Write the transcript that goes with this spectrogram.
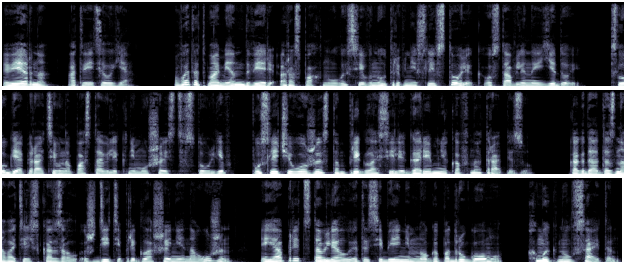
«Верно», — ответил я. В этот момент дверь распахнулась, и внутрь внесли столик, уставленный едой. Слуги оперативно поставили к нему шесть стульев, после чего жестом пригласили гаремников на трапезу. Когда дознаватель сказал «ждите приглашения на ужин», я представлял это себе немного по-другому. Хмыкнул Сайтон.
